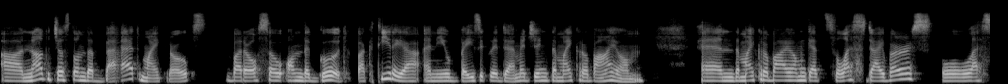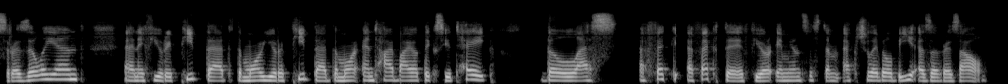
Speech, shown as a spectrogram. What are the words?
uh, not just on the bad microbes, but also on the good bacteria, and you're basically damaging the microbiome. And the microbiome gets less diverse, less resilient. And if you repeat that, the more you repeat that, the more antibiotics you take, the less effect- effective your immune system actually will be as a result.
